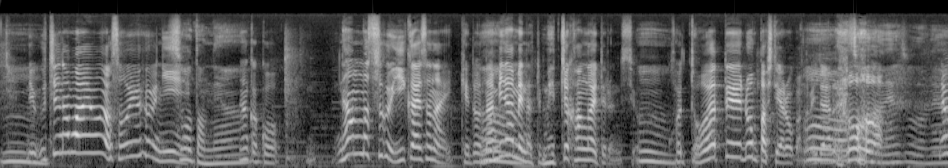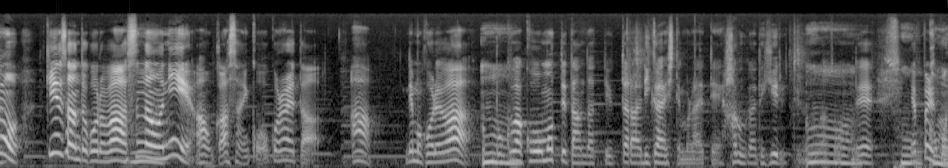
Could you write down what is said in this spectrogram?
うん。でうちの場合はそういうふうにそうだね。なんかこう何もすぐ言い返さないけど、うん涙目になってめっちゃ考えてるんですよ。うん。これどうやって論破してやろうかなみたいな。ねそうだね。でもキエさんのところは素直に、あお母さんにこう怒られた。あでもこれはうん。僕はこう思ってたんだって言ったら理解してもらえてハグができるっていうのだと思うので、やっぱりこう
